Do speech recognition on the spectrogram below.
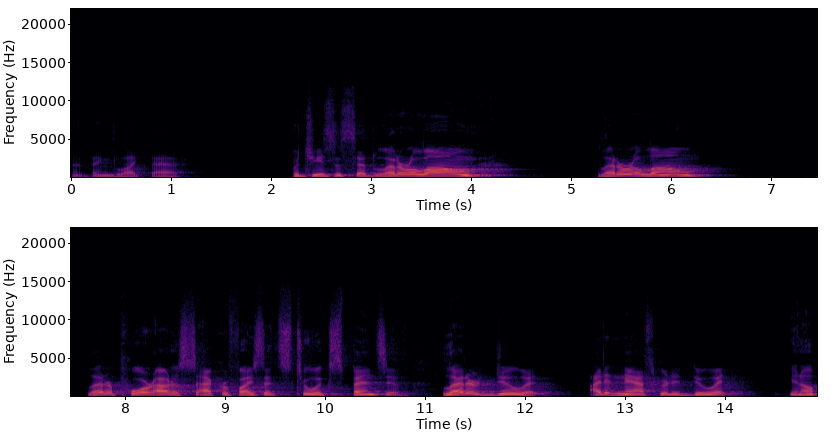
and things like that. But Jesus said, Let her alone. Let her alone. Let her pour out a sacrifice that's too expensive. Let her do it. I didn't ask her to do it. You know,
